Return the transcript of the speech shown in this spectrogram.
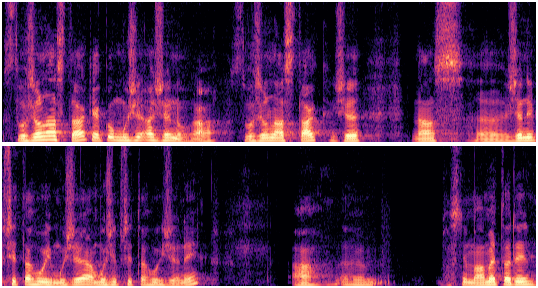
stvořil nás tak, jako muže a ženu. A stvořil nás tak, že nás eh, ženy přitahují muže a muži přitahují ženy. A eh, vlastně máme tady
